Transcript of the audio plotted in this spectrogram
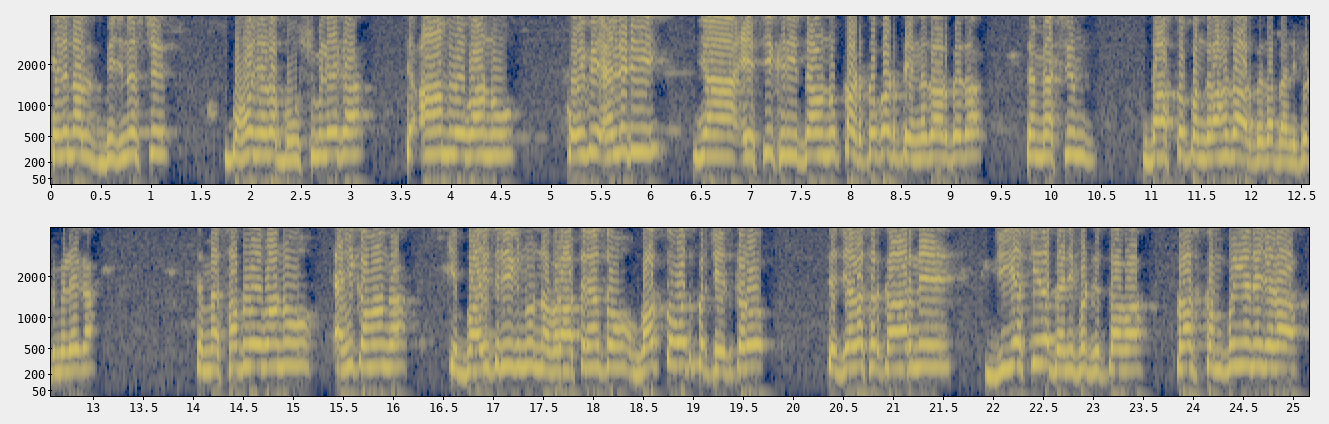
ਇਹਦੇ ਨਾਲ ਬਿਜ਼ਨਸ 'ਚ ਬਹੁਤ ਜ਼ਿਆਦਾ ਬੂਸਟ ਮਿਲੇਗਾ ਤੇ ਆਮ ਲੋਕਾਂ ਨੂੰ ਕੋਈ ਵੀ LED ਜਾਂ AC ਖਰੀਦਦਾ ਉਹਨੂੰ ਘੱਟ ਤੋਂ ਘੱਟ 3000 ਰੁਪਏ ਦਾ ਤੇ ਮੈਕਸਿਮਮ 10 ਤੋਂ 15000 ਰੁਪਏ ਦਾ ਬੈਨੀਫਿਟ ਮਿਲੇਗਾ। ਤੇ ਮੈਂ ਸਭ ਲੋਕਾਂ ਨੂੰ ਇਹੀ ਕਹਾਂਗਾ ਕਿ 22 ਤਰੀਕ ਨੂੰ ਨਵਰਾਤਰਿਆਂ ਤੋਂ ਵੱਧ ਤੋਂ ਵੱਧ ਪਰਚੇਜ਼ ਕਰੋ ਤੇ ਜਿਹੜਾ ਸਰਕਾਰ ਨੇ GST ਦਾ ਬੈਨੀਫਿਟ ਦਿੱਤਾ ਵਾ ਪਲੱਸ ਕੰਪਨੀਆਂ ਨੇ ਜਿਹੜਾ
